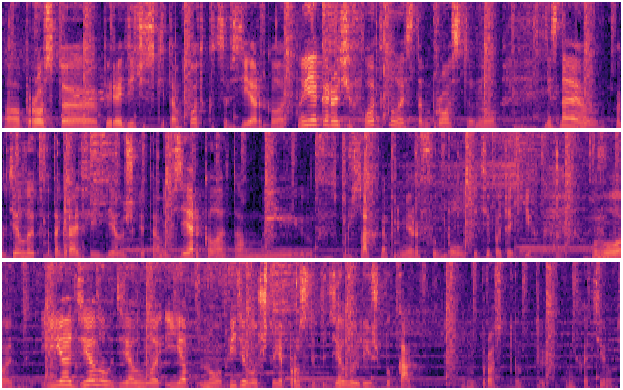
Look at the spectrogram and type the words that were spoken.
э, просто периодически там фоткаться в зеркало. Ну, я, короче, фоткалась там просто, ну, не знаю, как делают фотографии девушки, там, в зеркало, там, и в трусах, например, и в футболке, типа таких. Вот. И я делала, делала, и я, ну, видела, что я просто это делаю лишь бы как. Ну, просто как-то не хотелось.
